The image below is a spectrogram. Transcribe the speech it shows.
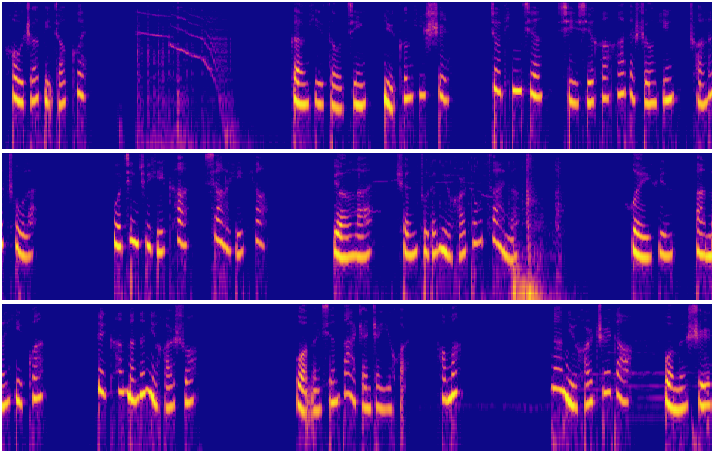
后者比较贵。刚一走进女更衣室，就听见嘻嘻哈哈的声音传了出来。我进去一看，吓了一跳，原来全组的女孩都在呢。慧韵把门一关，对看门的女孩说：“我们先霸占这一会儿，好吗？”那女孩知道我们是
